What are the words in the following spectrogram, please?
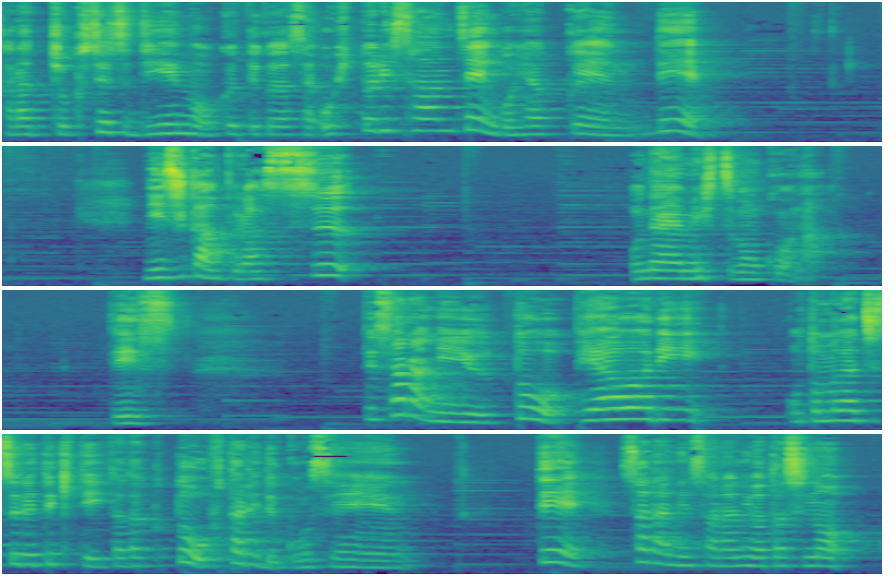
から直接 DM を送ってください。お一人3500円で、2時間プラス、お悩み質問コーナーです。で、さらに言うと、ペア割りお友達連れてきていただくとお二人で5000円でさらにさらに私の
